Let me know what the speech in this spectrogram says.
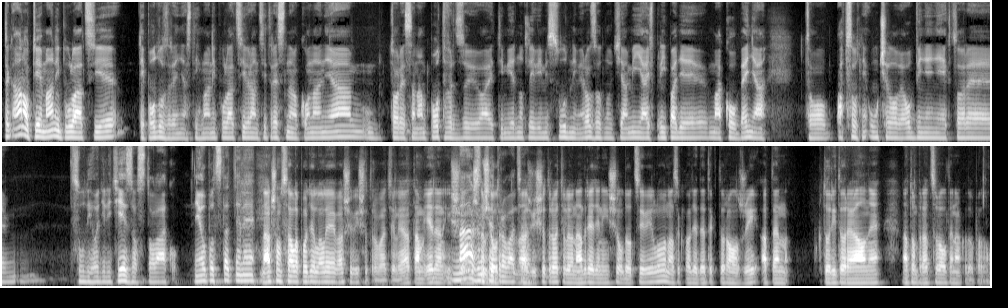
Tak áno, tie manipulácie, tie podozrenia z tých manipulácií v rámci trestného konania, ktoré sa nám potvrdzujú aj tými jednotlivými súdnymi rozhodnutiami, aj v prípade Mako Beňa, to absolútne účelové obvinenie, ktoré súdy hodili tiež zo stola ako neopodstatnené. Na čom sa ale podielali aj vaši vyšetrovateľia? Tam jeden išiel... Náš vyšetrovateľ. Do, náš vyšetrovateľ, nadriadený išiel do civilu na základe detektora lži a ten, ktorý to reálne na tom pracoval, ten ako dopadol?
